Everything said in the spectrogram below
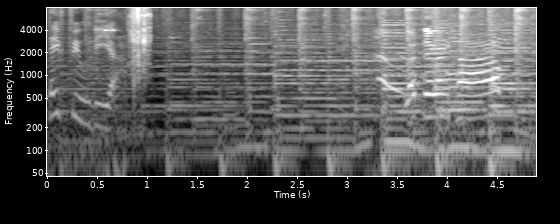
ได้ feel ดีอะ แล้วเจอกันครับ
